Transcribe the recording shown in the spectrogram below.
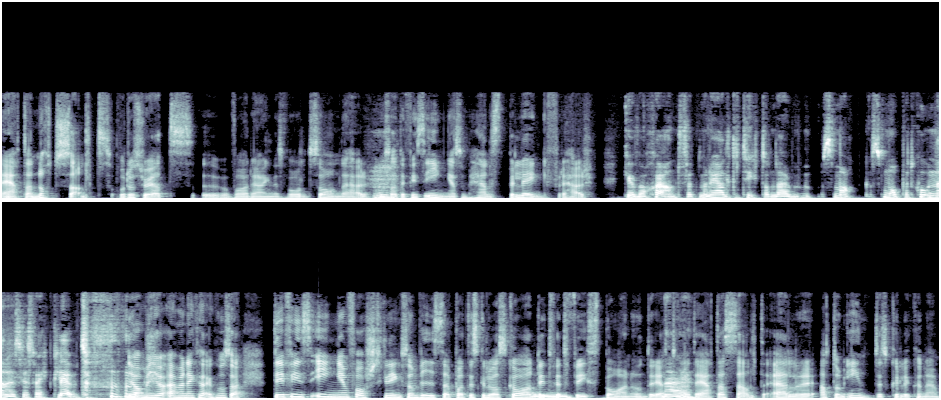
äta något salt. Och då tror jag att, eh, vad var det Agnes Wold sa om det här? Hon sa att det finns inga som helst belägg för det här. Gud vad skönt, för att man har alltid tyckt de där smak, småportionerna ser så äckliga ut. Ja, men, jag, ja, men exakt. Hon sa det finns ingen forskning som visar på att det skulle vara skadligt för ett friskt barn under ett år att äta salt eller att de inte skulle kunna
